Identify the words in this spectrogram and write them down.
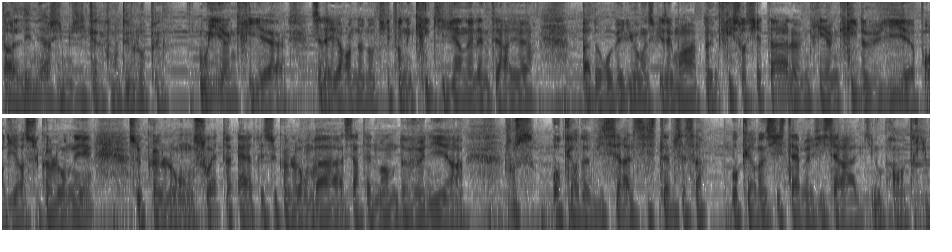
dans l'énergie musicale que vous développez. Oui, un cri, euh, c'est d'ailleurs un de nos titres, un cri qui vient de l'intérieur, pas de rébellion, excusez-moi, un cri sociétal, un cri, un cri de vie pour dire ce que l'on est, ce que l'on souhaite être et ce que l'on va certainement devenir tous. Au cœur d'un viscéral système, c'est ça? Au cœur d'un système viscéral qui nous prend en trip.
